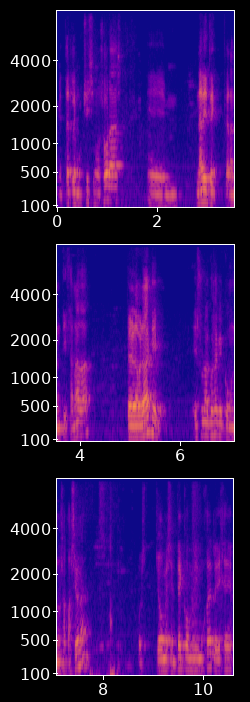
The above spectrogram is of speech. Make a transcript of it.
meterle muchísimas horas, eh, nadie te garantiza nada. Pero la verdad que es una cosa que como nos apasiona, pues yo me senté con mi mujer, le dije,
